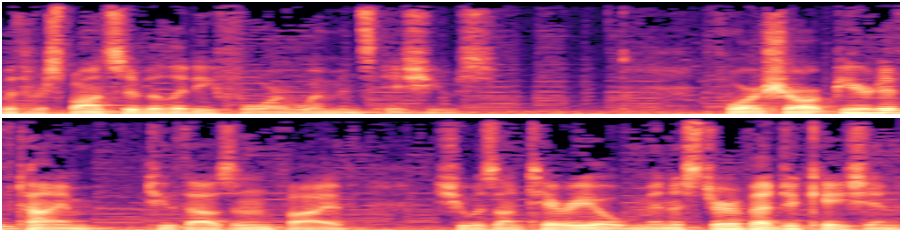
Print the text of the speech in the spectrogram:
with responsibility for women's issues. For a short period of time, 2005, she was Ontario Minister of Education,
